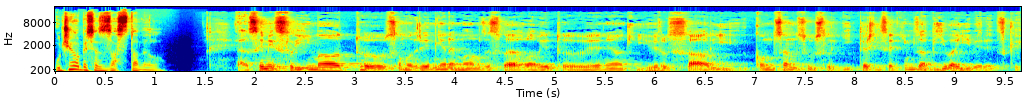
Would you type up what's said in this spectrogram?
u čeho by se zastavil? Já si myslím, a to samozřejmě nemám ze své hlavy, to je nějaký rozsálý koncensus lidí, kteří se tím zabývají vědecky,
